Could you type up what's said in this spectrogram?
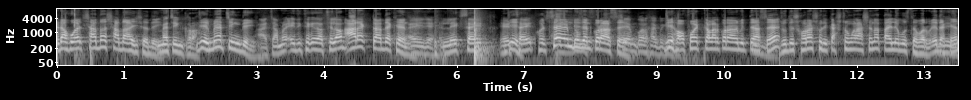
এটা হোয়াইট সাদা সাদা হাইসা দেই। ম্যাচিং করা। জি ম্যাচিং দেই। আচ্ছা আমরা এদিক থেকে যাচ্ছিলাম। আরেকটা দেখেন। এই যে leg side head side same design করা আছে। সেম করা থাকবে জি অফ হোয়াইট কালার করার ভিতরে আছে। যদি সরাসরি কাস্টমার আসে না তাইলে বুঝতে পারবে। এই দেখেন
